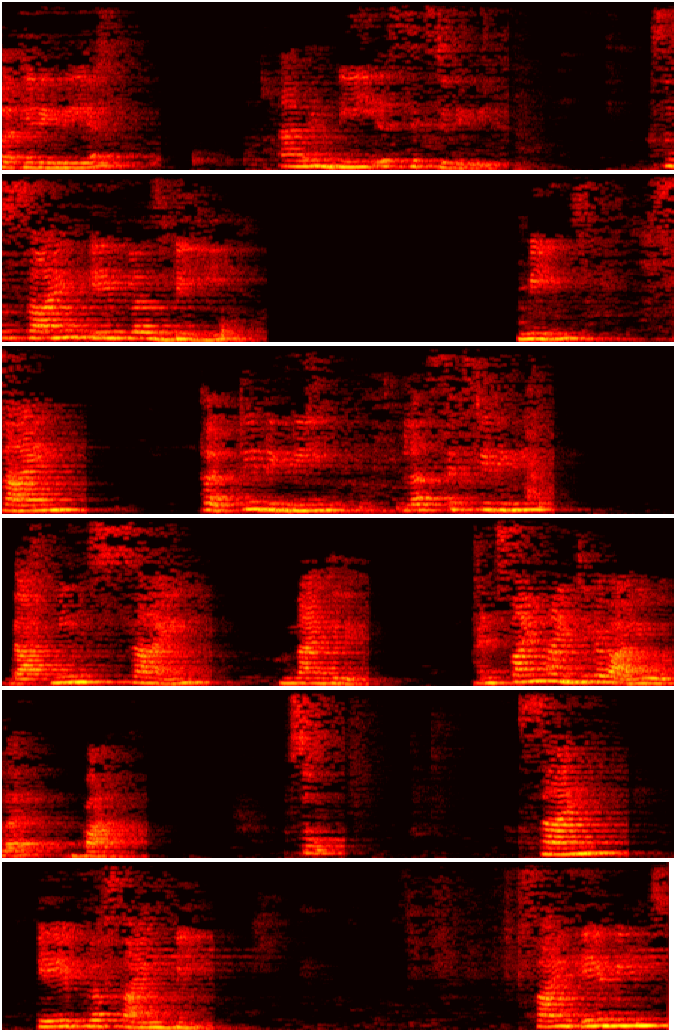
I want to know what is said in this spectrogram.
30 डिग्री है angle B is 60 डिग्री So sine A plus B means sine 30 degree plus 60 degree. That means sine 90 degree. And sine 90 का वैल्यू होता है 1. So sine A plus sine B. Sine A means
